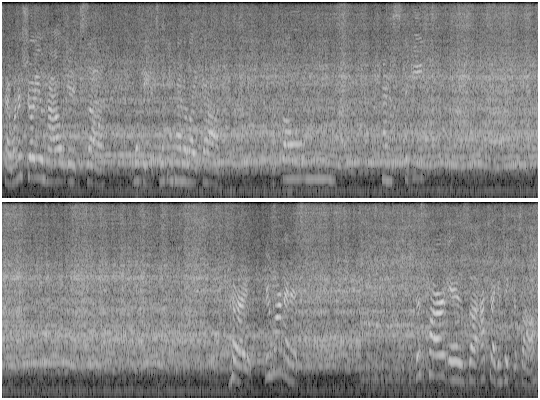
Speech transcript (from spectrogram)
Okay, I want to show you how it's uh, looking. It's looking kind of like uh, a foam, kind of sticky. All right, few more minutes. This part is, uh, actually I can take this off.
